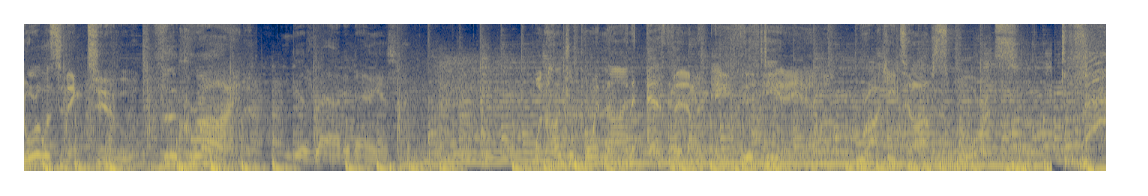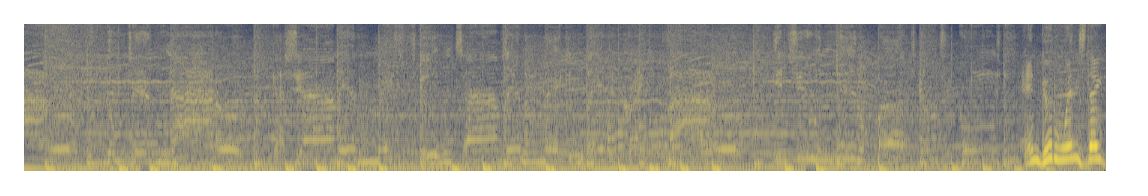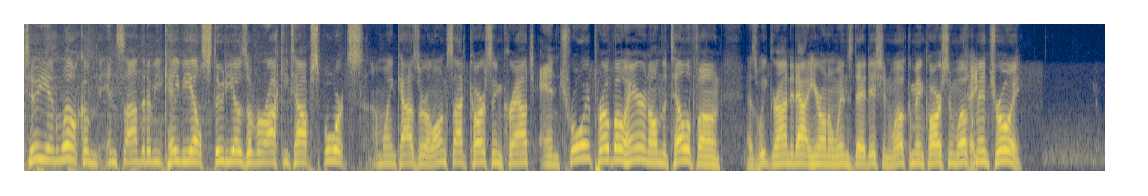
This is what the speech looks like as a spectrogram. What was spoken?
You're listening to The Grind. Just rowdy down here, son. 100.9 FM, 850 AM. Rocky Top Sports. And good Wednesday to you, and welcome inside the WKVL studios of Rocky Top Sports. I'm Wayne Kiser alongside Carson Crouch and Troy Provost-Heron on the telephone as we grind it out here on a Wednesday edition. Welcome in, Carson. Welcome Hey. in, Troy.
